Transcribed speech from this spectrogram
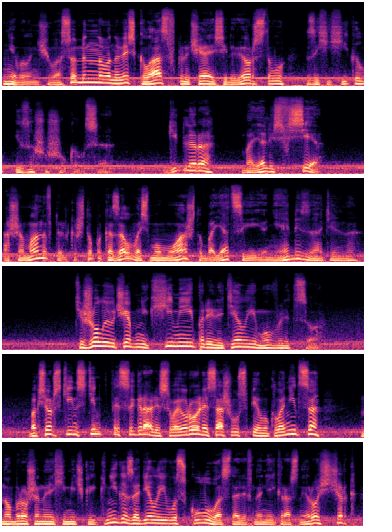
не было ничего особенного, но весь класс, включая Селиверстову, захихикал и зашушукался. Гитлера боялись все, а Шаманов только что показал восьмому А, что бояться ее не обязательно. Тяжелый учебник химии прилетел ему в лицо. Боксерские инстинкты сыграли свою роль, и Саша успел уклониться, но брошенная химичкой книга задела его скулу, оставив на ней красный росчерк —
